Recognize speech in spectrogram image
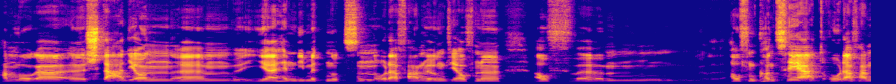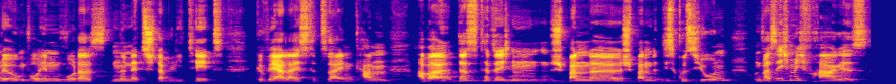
Hamburger äh, Stadion ähm, ihr Handy mitnutzen oder fahren wir irgendwie auf eine auf ähm, auf ein Konzert oder fahren wir irgendwo hin, wo das eine Netzstabilität gewährleistet sein kann. Aber das ist tatsächlich eine spannende, spannende Diskussion. Und was ich mich frage, ist,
